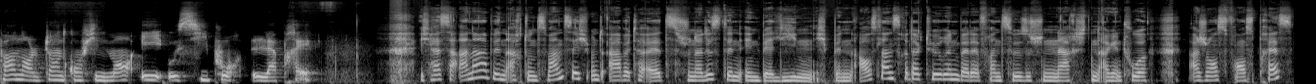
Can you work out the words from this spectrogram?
pendant le temps de confinement et aussi pour l'après. Ich heiße Anna, bin 28 und arbeite als Journalistin in Berlin. Ich bin Auslandsredakteurin bei der französischen Nachrichtenagentur Agence France Presse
